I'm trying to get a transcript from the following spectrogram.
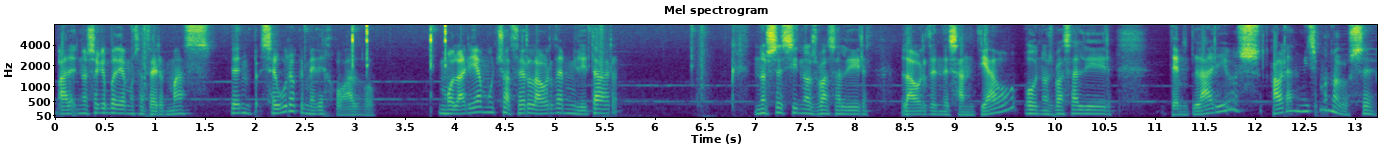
Vale, no sé qué podríamos hacer más. Seguro que me dejo algo. Molaría mucho hacer la orden militar. No sé si nos va a salir la orden de Santiago o nos va a salir templarios. Ahora mismo no lo sé.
